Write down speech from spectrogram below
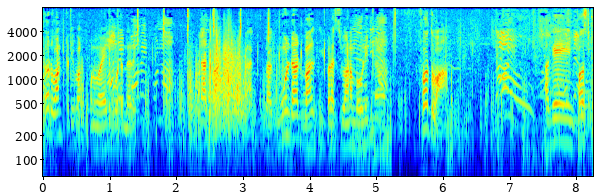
third one thirty ball போன வைட் போட்டிருந்தாரு. Dot ball back to back மூணு டாட் பால் இப்போ ரசிவான bowling fourth one again first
